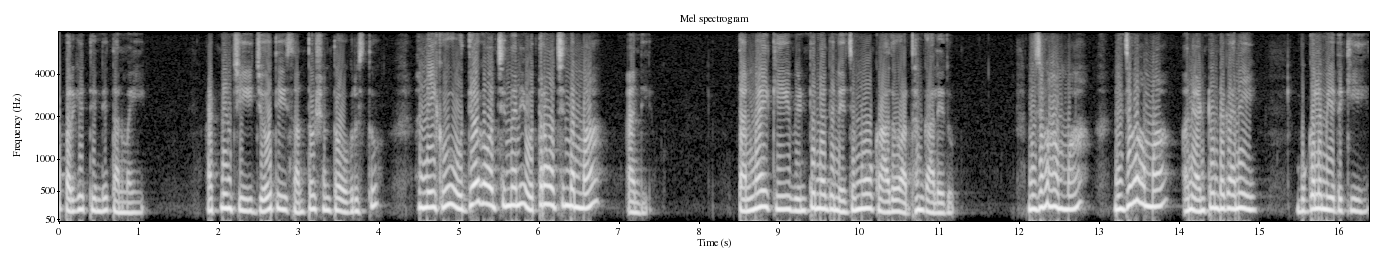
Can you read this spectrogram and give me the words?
పరిగెత్తింది తన్మయ్యి అట్నుంచి జ్యోతి సంతోషంతో ఒగురుస్తూ నీకు ఉద్యోగం వచ్చిందని ఉత్తరం వచ్చిందమ్మా అంది. తన్మయ్యకి వింటున్నది నిజమో కాదో అర్థం కాలేదు. నిజమా అమ్మా నిజమా అమ్మా అని అంటుండగానే బుగ్గల మీదకి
